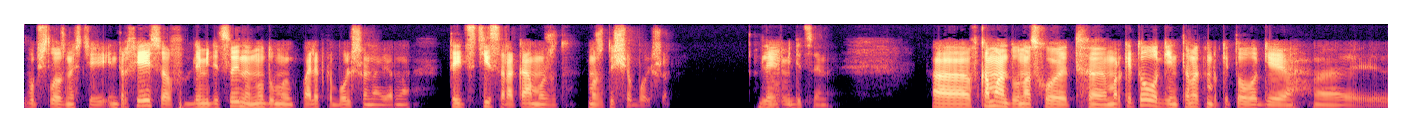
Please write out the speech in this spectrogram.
в общей сложности интерфейсов. Для медицины, ну, думаю, порядка больше, наверное, 30-40, может, может еще больше для медицины. А, В команду у нас входят э, маркетологи, интернет-маркетологи, э,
